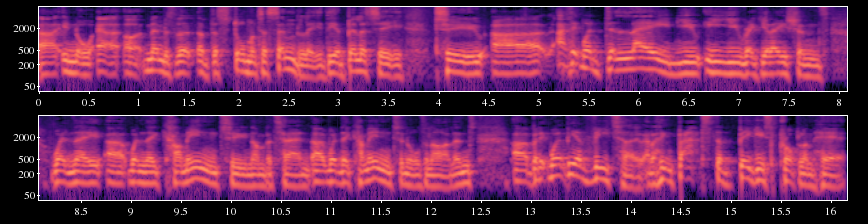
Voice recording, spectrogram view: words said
uh, in, or uh, uh, members of the, of the, Stormont Assembly, the ability to, uh, as it were, delay new EU regulations when they uh, when they come into Number Ten, when they come into Northern Ireland. but it won't be a veto, and I think that's the biggest problem here.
